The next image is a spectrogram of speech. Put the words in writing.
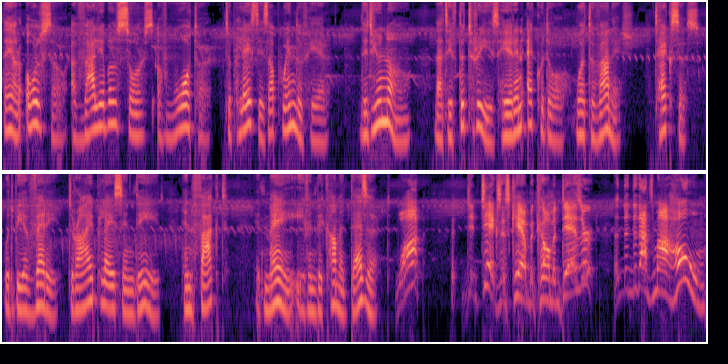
they are also a valuable source of water to places upwind of here. Did you know that if the trees here in Ecuador were to vanish, Texas would be a very dry place indeed? In fact, it may even become a desert. What? Texas can't become a desert? Th- th- that's my home.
